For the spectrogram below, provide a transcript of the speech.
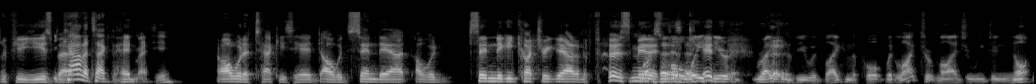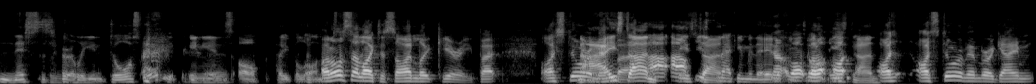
a few years You back. You can't attack the head, Matthew. I would attack his head. I would send out. I would send Nicky Cotric out in the first minute. Once more, we Head- here at Raiders Review with Blake and the Pork would like to remind you we do not necessarily endorse all the opinions of the people on I'd this. also like to sign Luke Keary, but I still Nah, remember. he's done. Uh, he's you done. smack him in the head No, well, well, times. He's done. I, I still remember a game.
